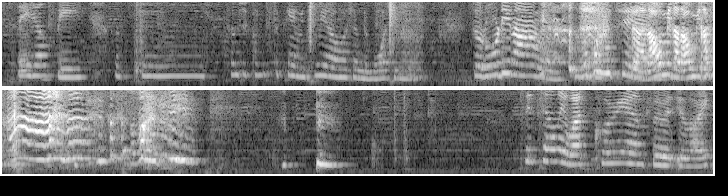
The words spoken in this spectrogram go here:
Stay healthy. 오케이. 산주 컴퓨터 게임 팀이라고 하셨는데 뭐 하시나요? 저 롤이랑 오빠 같이. 자, 나옵니다, 나옵니다. 아, 오빠 같이. Please tell me what Korean food you like.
